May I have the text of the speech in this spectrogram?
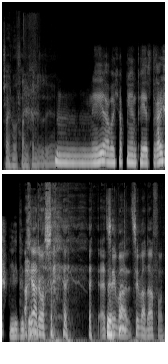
Wahrscheinlich nur Final Fantasy. Hm, nee, aber ich habe mir ein PS3-Spiel gegeben. Ach ja, du hast. erzähl, mal, erzähl mal davon.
